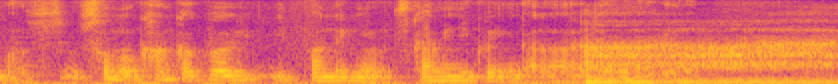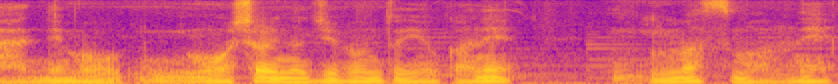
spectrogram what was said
まあ、その感覚は一般的にもつかみにくいんかなと思うけど。あでももう一人の自分というかね、うん、いますもんね。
